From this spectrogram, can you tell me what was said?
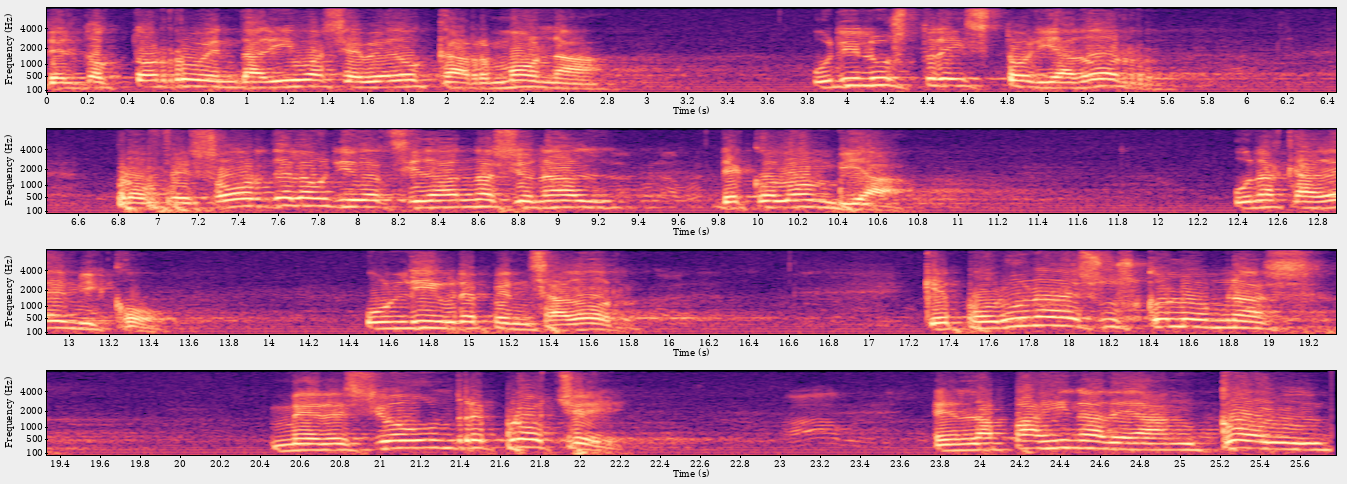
del doctor Rubén Darío Acevedo Carmona, un ilustre historiador, profesor de la Universidad Nacional de Colombia, un académico, un libre pensador, que por una de sus columnas mereció un reproche en la página de Ancol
